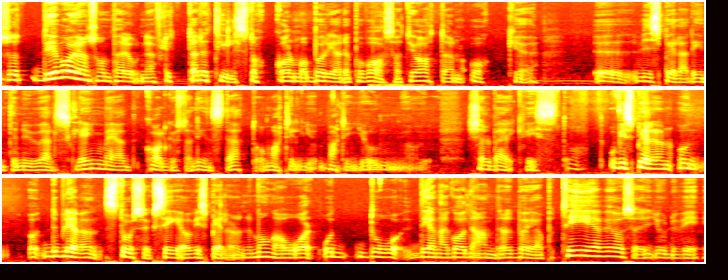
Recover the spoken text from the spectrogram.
Så det var ju en sån period när jag flyttade till Stockholm och började på Vasateatern och eh, eh vi spelade Inte nu älskling med Carl Gustaf Lindstedt och Martin, Martin Ljung och Kjell Bergqvist. Och, och vi spelade en, och det blev en stor succé och vi spelade under många år. Och då, det ena gav det andra. Då började jag på tv och så gjorde vi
